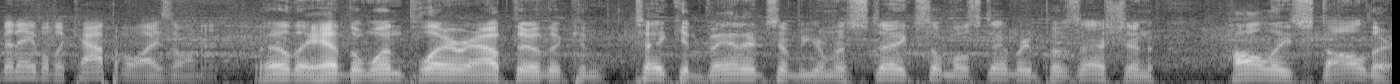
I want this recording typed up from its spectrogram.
been able to capitalize on it. Well, they have the one player out there that can take advantage of your mistakes almost every possession, Holly Stalder.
